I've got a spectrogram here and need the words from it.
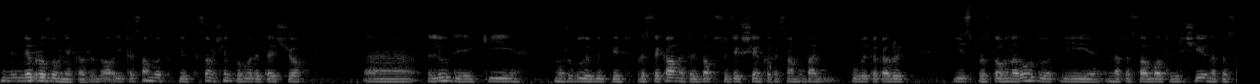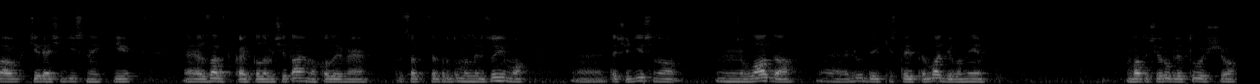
не- необразовані, кажуть. Да? І так само, так само Щенко говорить те, що люди, які може були бути простяками, тобто, да, по суті, як так само да, були, то кажуть, із простого народу і написав багато віршів, написав ті речі дійсно, які е, зараз така, коли ми читаємо, коли ми це, це продумано аналізуємо, е, те, що дійсно влада, е, люди, які стоять при владі, вони багато чого роблять того, що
